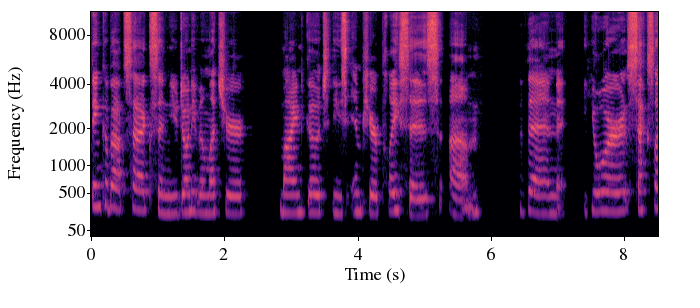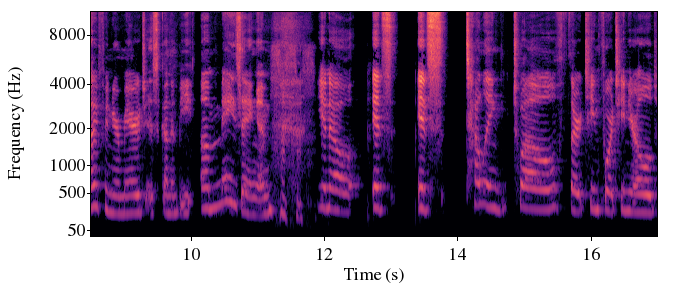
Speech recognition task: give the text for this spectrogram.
think about sex and you don't even let your mind go to these impure places, um, then your sex life and your marriage is going to be amazing. And you know it's it's telling 12 13 14 year old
